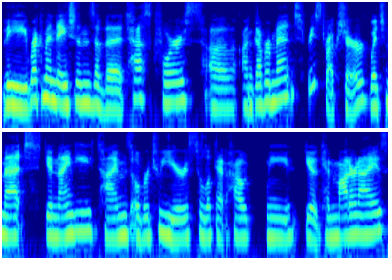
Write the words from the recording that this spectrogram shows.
the recommendations of the Task Force uh, on Government Restructure, which met you know, 90 times over two years to look at how we you know, can modernize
